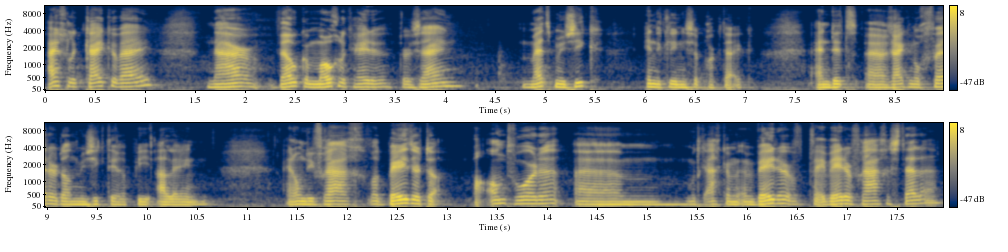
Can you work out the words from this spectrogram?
eigenlijk kijken wij naar welke mogelijkheden er zijn met muziek in de klinische praktijk. En dit uh, reikt nog verder dan muziektherapie alleen. En om die vraag wat beter te beantwoorden, um, moet ik eigenlijk een, een weder, of twee wedervragen stellen.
